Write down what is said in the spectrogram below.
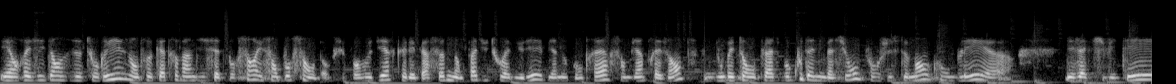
et en résidence de tourisme entre 97 et 100 Donc c'est pour vous dire que les personnes n'ont pas du tout annulé, au contraire, sont bien présentes. Nous mettons en place beaucoup d'animations pour justement combler euh, des activités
